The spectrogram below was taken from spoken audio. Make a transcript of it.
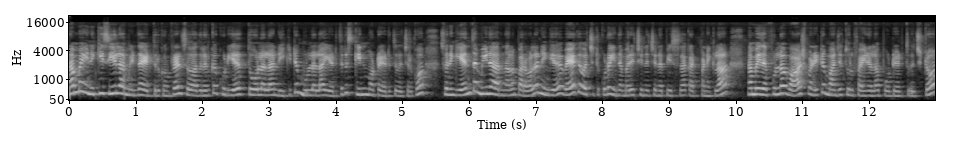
நம்ம இன்றைக்கி சீலா மீன் தான் எடுத்திருக்கோம் ஃப்ரெண்ட்ஸ் ஸோ அதில் இருக்கக்கூடிய தோலெல்லாம் நீக்கிட்டு முள்ளெல்லாம் எடுத்துகிட்டு ஸ்கின் மட்டும் எடுத்து வச்சுருக்கோம். ஸோ நீங்கள் எந்த மீனாக இருந்தாலும் பரவாயில்ல. நீங்கள் வேக வச்சுட்டு கூட இந்த மாதிரி சின்ன சின்ன பீஸாக கட் பண்ணிக்கலாம். நம்ம இதை ஃபுல்லாக வாஷ் பண்ணிவிட்டு மஞ்சத்தூள் ஃபைனலாக போட்டு எடுத்து வச்சுட்டோம்.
